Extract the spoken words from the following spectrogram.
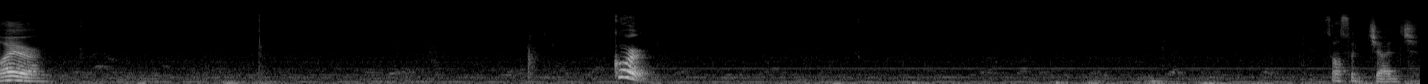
Lawyer. Court. It's also judge.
